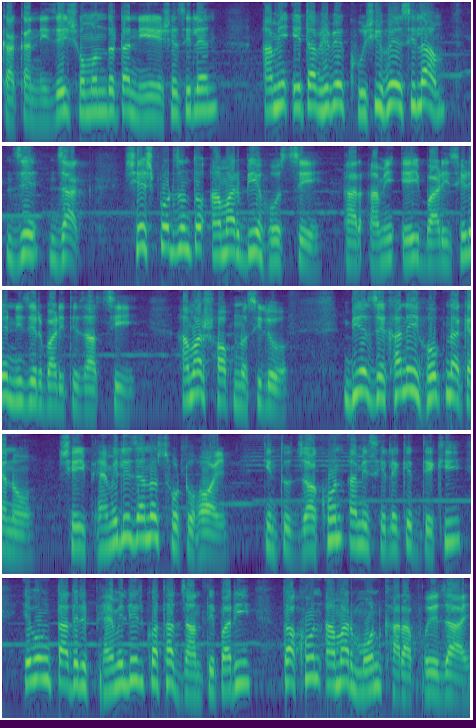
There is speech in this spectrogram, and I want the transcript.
কাকা নিজেই সম্বন্ধটা নিয়ে এসেছিলেন। আমি এটা ভেবে খুশি হয়েছিলাম যে, যাক, শেষ পর্যন্ত আমার বিয়ে হচ্ছে আর আমি এই বাড়ি ছেড়ে নিজের বাড়িতে যাচ্ছি। আমার স্বপ্ন ছিল। বিয়ে যেখানেই হোক না কেন, সেই ফ্যামিলি যেন ছোট হয়। কিন্তু যখন আমি ছেলেকে দেখি এবং তাদের ফ্যামিলির কথা জানতে পারি, তখন আমার মন খারাপ হয়ে যায়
